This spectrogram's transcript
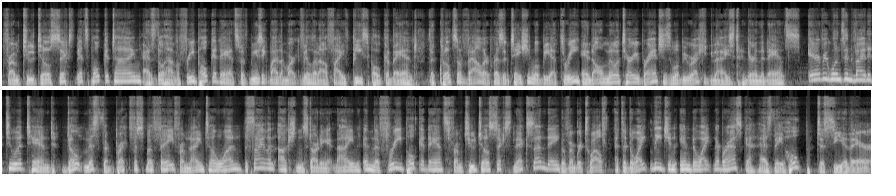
From 2 till 6, it's polka time, as they'll have a free polka dance with music by the Mark Vyhlidal five-piece polka band. The Quilts of Valor presentation will be at 3, and all military branches will be recognized during the dance. Everyone's invited to attend. Don't miss the breakfast buffet from 9 till 1, the silent auction starting at 9, and the free polka dance from 2 till 6 next Sunday, November 12th, at the Dwight Legion in Dwight, Nebraska, as they hope to see you there.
